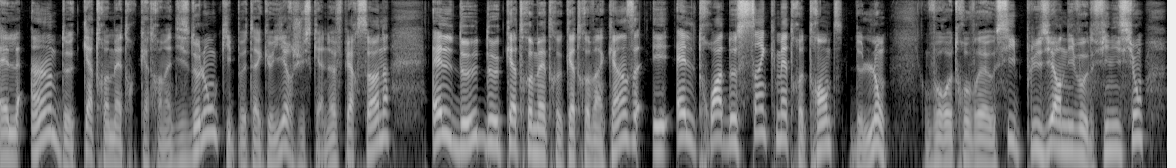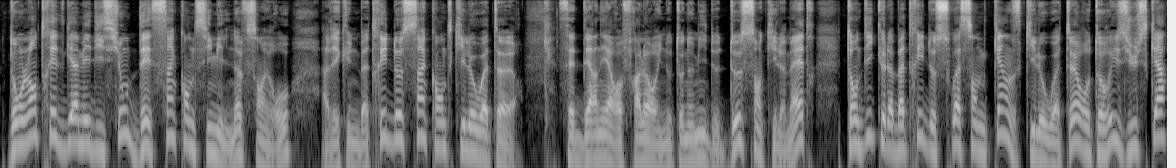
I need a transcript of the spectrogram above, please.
L1 de 4,90 m de long qui peut accueillir jusqu'à 9 personnes, L2 de 4,95 m et L3 de 5,30 m de long. Vous retrouverez aussi plusieurs niveaux de finition dont l'entrée de gamme édition dès 56 900 euros avec une batterie de 50 kWh. Cette dernière offre alors une autonomie de 200 km tandis que la batterie de 75 kWh autorise jusqu'à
